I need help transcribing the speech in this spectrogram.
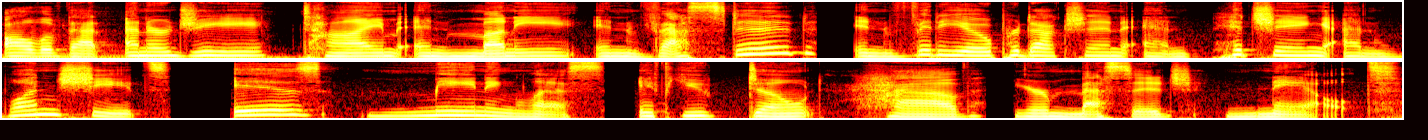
all of that energy, time, and money invested in video production and pitching and one sheets is meaningless if you don't have your message nailed.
